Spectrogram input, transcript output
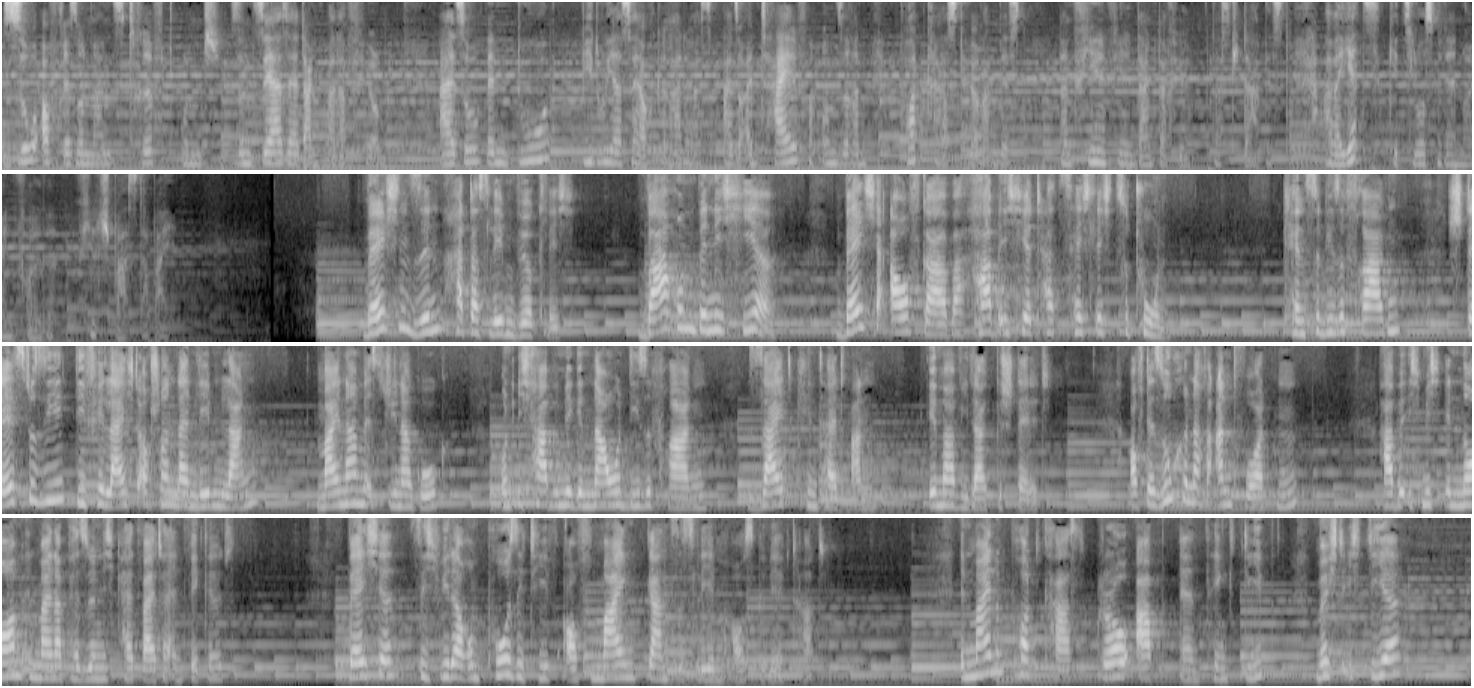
so auf Resonanz trifft und sind sehr, sehr dankbar dafür. Also, wenn du, wie du ja auch gerade hörst, also ein Teil von unseren Podcast-Hörern bist, dann vielen, vielen Dank dafür, dass du da bist. Aber jetzt geht's los mit der neuen Folge. Viel Spaß dabei. Welchen Sinn hat das Leben wirklich? Warum bin ich hier? Welche Aufgabe habe ich hier tatsächlich zu tun? Kennst du diese Fragen? Stellst du sie, die vielleicht auch schon dein Leben lang? Mein Name ist Gina Gog und ich habe mir genau diese Fragen seit Kindheit an immer wieder gestellt. Auf der Suche nach Antworten habe ich mich enorm in meiner Persönlichkeit weiterentwickelt, welche sich wiederum positiv auf mein ganzes Leben ausgewirkt hat. In meinem Podcast Grow Up and Think Deep möchte ich dir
